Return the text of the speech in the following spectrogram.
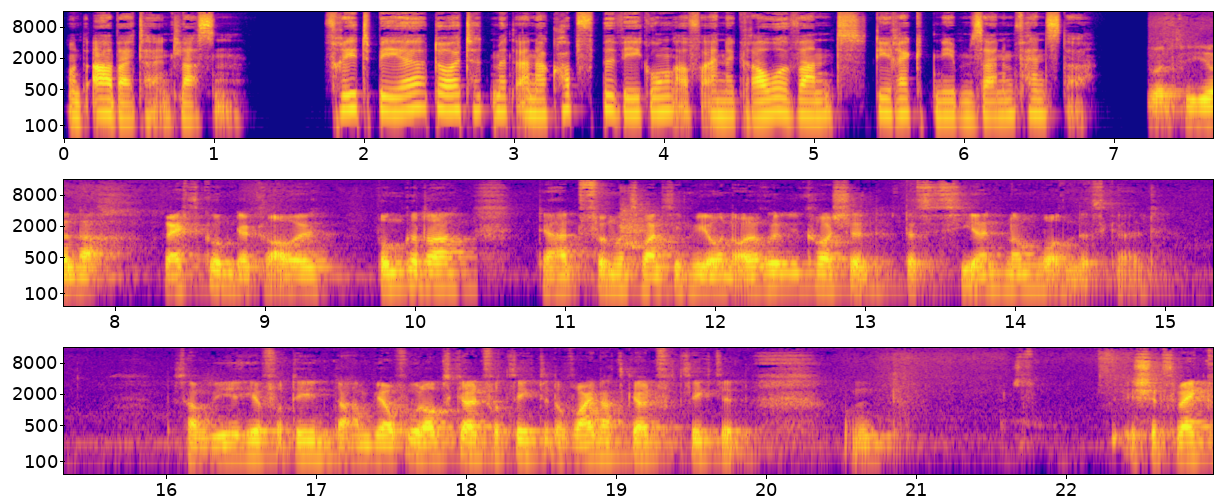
und Arbeiter entlassen. Fred Beer deutet mit einer Kopfbewegung auf eine graue Wand direkt neben seinem Fenster. Wenn Sie hier nach rechts gucken, der graue Bunker da, der hat 25 Millionen Euro gekostet. Das ist hier entnommen worden, das Geld. Das haben wir hier verdient. Da haben wir auf Urlaubsgeld verzichtet, auf Weihnachtsgeld verzichtet und ist jetzt weg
